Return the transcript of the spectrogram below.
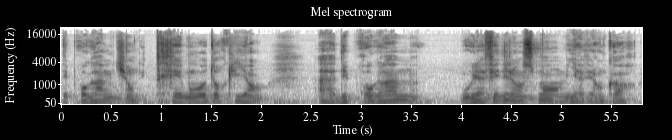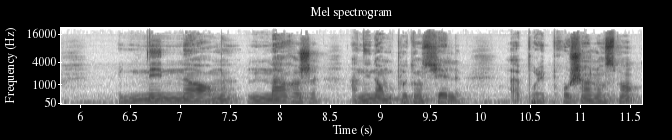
des programmes qui ont des très bons retours clients, euh, des programmes où il a fait des lancements, mais il y avait encore une énorme marge, un énorme potentiel euh, pour les prochains lancements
